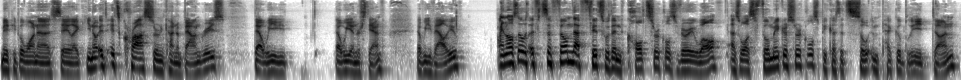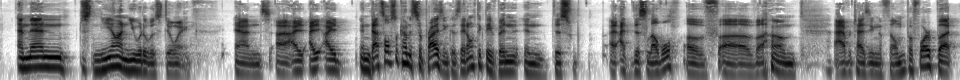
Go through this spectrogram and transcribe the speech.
made people want to say like, you know, it, it's crossed certain kind of boundaries that we that we understand, that we value. And also, it's a film that fits within cult circles very well, as well as filmmaker circles, because it's so impeccably done. And then just Neon knew what it was doing, and uh, I, I, I, and that's also kind of surprising because they don't think they've been in this at, this level of of um, advertising a film before, but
